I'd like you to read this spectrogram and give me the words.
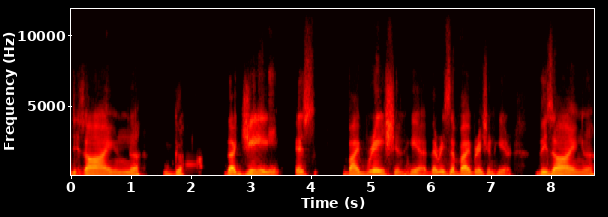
design, G. The G is vibration here. There is a vibration here. Design.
